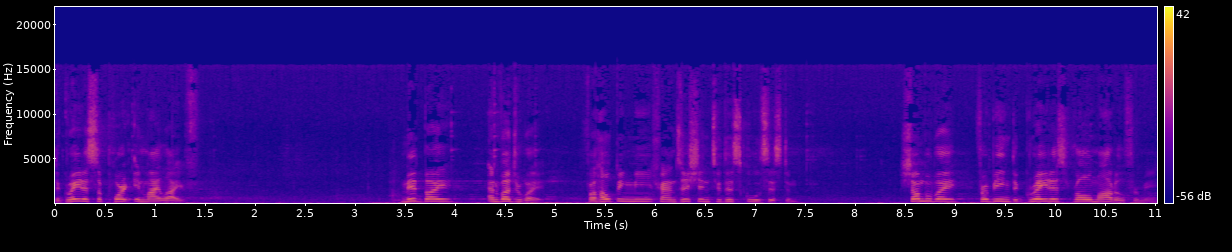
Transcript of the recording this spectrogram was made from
the greatest support in my life. Midbay and Vajrabhai for helping me transition to this school system. Shambubhai for being the greatest role model for me.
